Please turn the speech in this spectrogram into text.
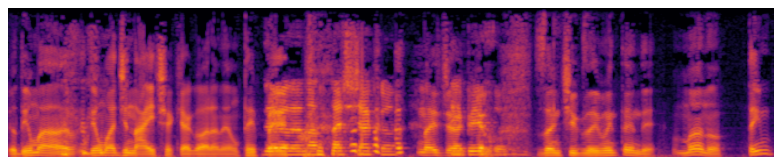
Eu dei uma, eu dei uma de Night aqui agora, né? Um tempero. Deu, na Night Jacan. Night Jacan. Os antigos aí vão entender. Mano, tem,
